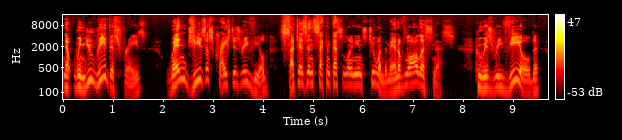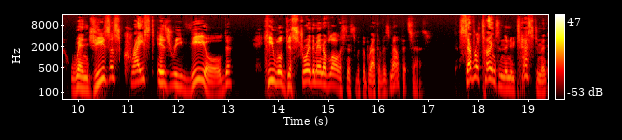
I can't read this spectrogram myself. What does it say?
Now, when you read this phrase, when Jesus Christ is revealed, such as in Second Thessalonians 2 1, the man of lawlessness, who is revealed, when Jesus Christ is revealed, he will destroy the man of lawlessness with the breath of his mouth, it says. Several times in the New Testament,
